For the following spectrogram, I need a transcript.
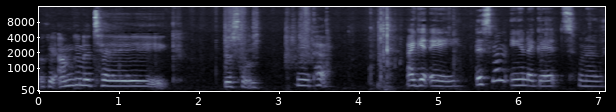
Okay, I'm gonna take this one. Okay. I get a this one and I get one of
